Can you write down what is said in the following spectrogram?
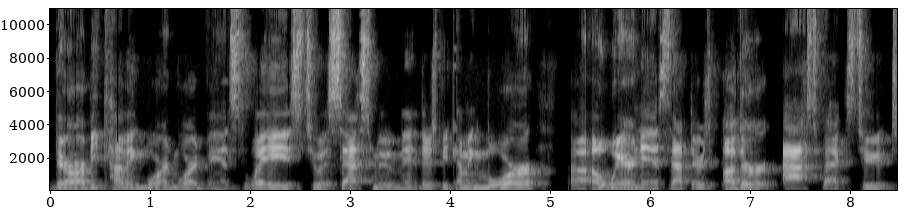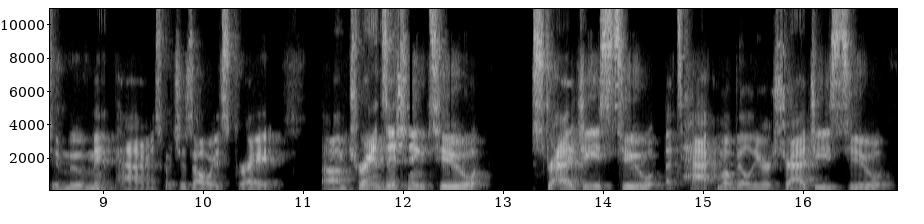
there are becoming more and more advanced ways to assess movement. There's becoming more uh, awareness that there's other aspects to to movement patterns, which is always great. Um, transitioning to strategies to attack mobility or strategies to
